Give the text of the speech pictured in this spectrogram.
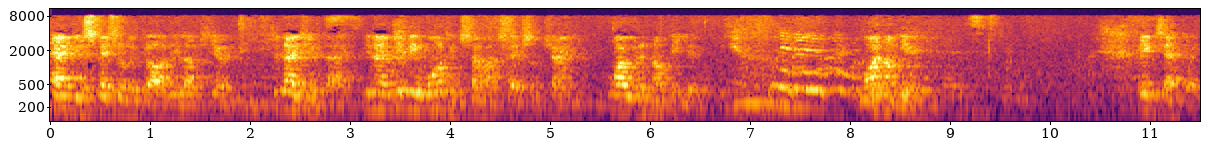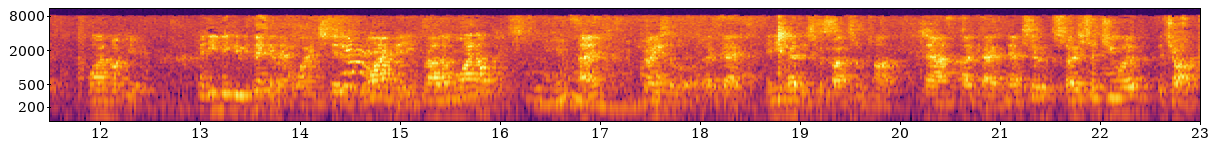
and you're special to God. He loves you. Today's your day. You know, you've been wanting so much to have some change. Why would it not be you? Why not you? Exactly. Why not you? And you need to be thinking that way instead of why me, rather why not me? Okay? Praise the Lord. Okay. And you've had this for quite some time. Now, okay. Now, so, so since you were a child,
